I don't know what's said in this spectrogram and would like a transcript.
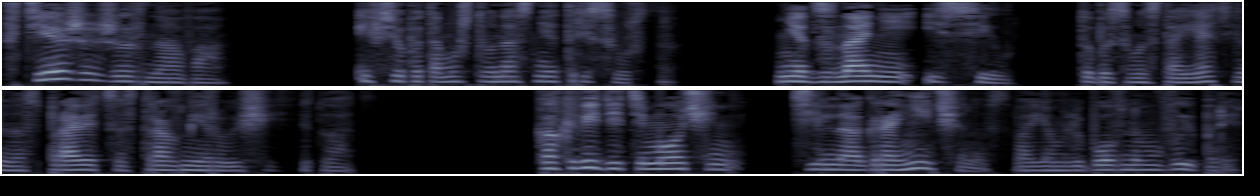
в те же жернова. И все потому, что у нас нет ресурса, нет знаний и сил, чтобы самостоятельно справиться с травмирующей ситуацией. Как видите, мы очень сильно ограничены в своем любовном выборе,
